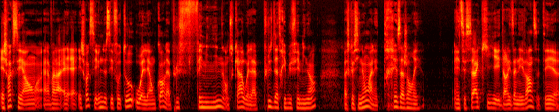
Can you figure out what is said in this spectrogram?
et je crois que c'est, euh, voilà, elle- et je crois que c'est une de ces photos où elle est encore la plus féminine, en tout cas, où elle a plus d'attributs féminins, parce que sinon, elle est très agenrée. Et c'est ça qui, dans les années 20, c'était, euh,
